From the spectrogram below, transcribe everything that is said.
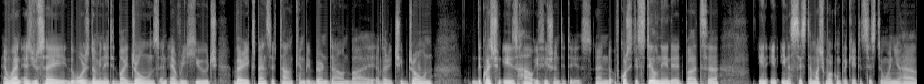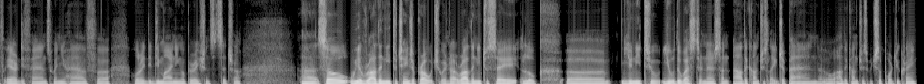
And when, as you say, the war is dominated by drones, and every huge, very expensive tank can be burned down by a very cheap drone, the question is how efficient it is. And of course, it is still needed, but uh, in, in, in a system, much more complicated system, when you have air defense, when you have uh, already demining operations, etc. Uh, so we rather need to change approach. We rather need to say, look, uh, you need to, you the Westerners and other countries like Japan or other countries which support Ukraine,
